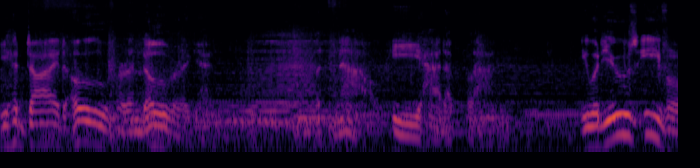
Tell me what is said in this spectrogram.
He had died over and over again. But now he had a plan. He would use evil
